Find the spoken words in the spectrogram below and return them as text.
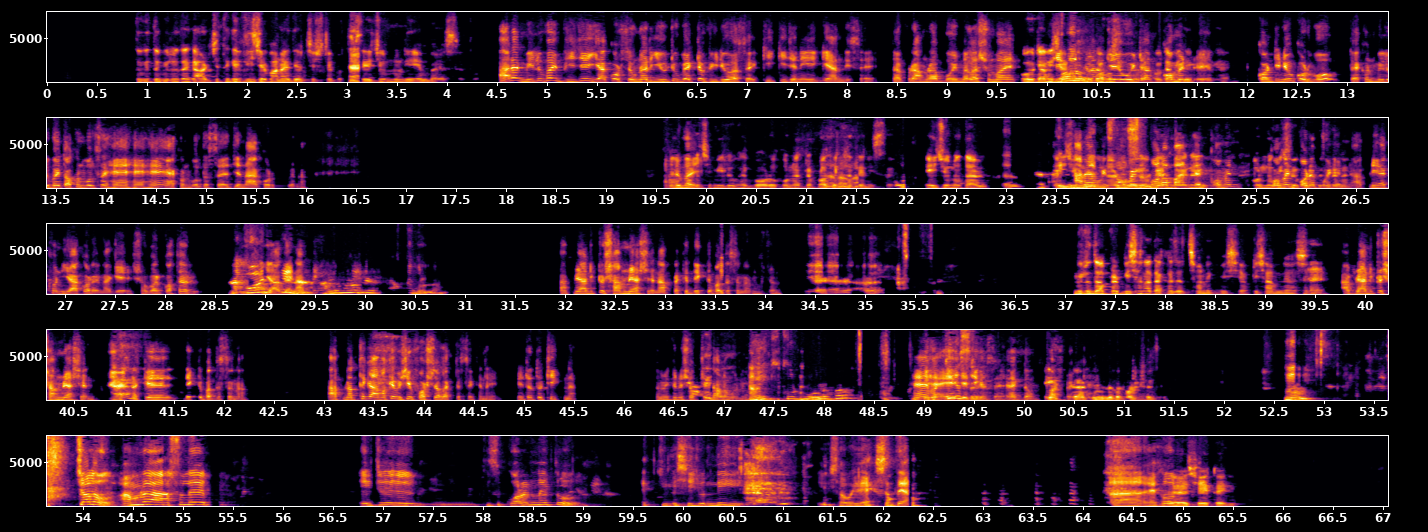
তুমি তো বিলুদাকে আরজে থেকে ভিজে বানাই দেওয়ার চেষ্টা করতেছ এই জন্য নিয়ে এম্বারেস তো আরে মিলু ভাই ভিজে ইয়া করছে ওনার ইউটিউবে একটা ভিডিও আছে কি কি জানি জ্ঞান দিছে। তারপর আমরা বই মেলার সময় ওইটা আমি কি জানি বললাম ওটা যে ওইটা ওটা আমি comment- দেখি, হ্যাঁ। কন্টিনিউ করব। তো এখন মিলু ভাই তখন বলছে হ্যাঁ হ্যাঁ হ্যাঁ এখন বলতেছে যে না করবে না। মিলু ভাই। মিলু ভাই বড় কোনো একটা প্রজেক্ট। হাতে নিছে। এই জন্য তার এই জন্য আপনি কমেন্ট কমেন্ট কমেন্ট পরে পড়েন আপনি এখন ইয়া করেন আগে সবার কথার না কমেন্ট দেন। আপনি আমি বললাম। আপনি আরেকটু সামনে আসেন আপনাকে দেখতে পাচ্ছেন না লোকজন। মিলুদা আপনার বিছানা দেখা যাচ্ছে অনেক বেশি আপনি সামনে আসেন। হ্যাঁ আপনি আরেকটু সামনে আসেন হ্যাঁ? আপনাকে দেখতে পাচ্ছেছে না। আপনার থেকে আমাকে বেশি ফর্সা লাগতেছে এখানে এটা তো ঠিক না। আমি এখানে সবচেয়ে কালো মনে আমি কি করব বলো তো? হ্যাঁ হ্যাঁ এই ঠিক যে আছে? ঠিক আছে একদম হুম। চলো আমরা আসলে এই যে কিছু করার নাই তো? অ্যাকচুয়ালি সেই জন্যই সবাই একসাথে আহ, এখন হ্যাঁ, সেটাই।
